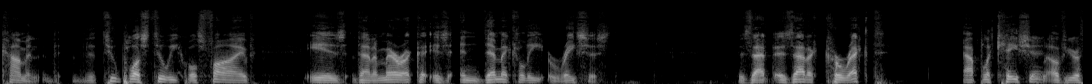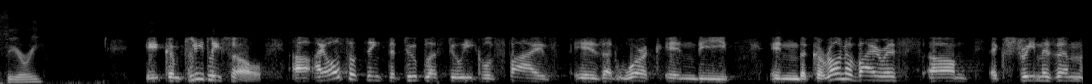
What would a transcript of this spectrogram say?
common. The two plus two equals five is that America is endemically racist. Is that is that a correct application of your theory? It, completely so. Uh, I also think that two plus two equals five is at work in the in the coronavirus um, extremism.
